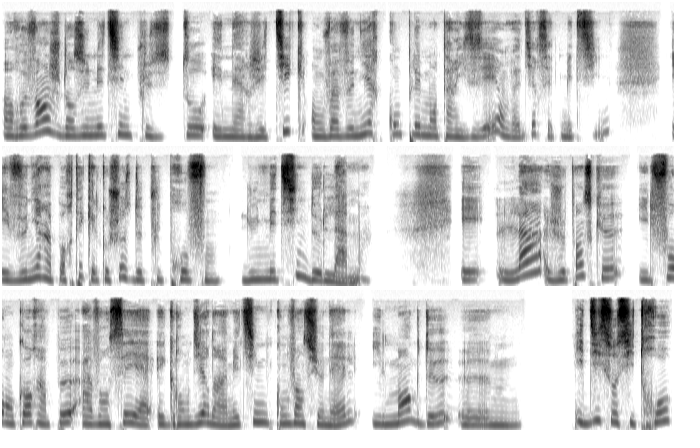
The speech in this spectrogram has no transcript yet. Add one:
En revanche, dans une médecine plutôt énergétique, on va venir complémentariser, on va dire, cette médecine et venir apporter quelque chose de plus profond, d'une médecine de l'âme. Et là, je pense que il faut encore un peu avancer et grandir dans la médecine conventionnelle. Il manque de il dissocie trop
